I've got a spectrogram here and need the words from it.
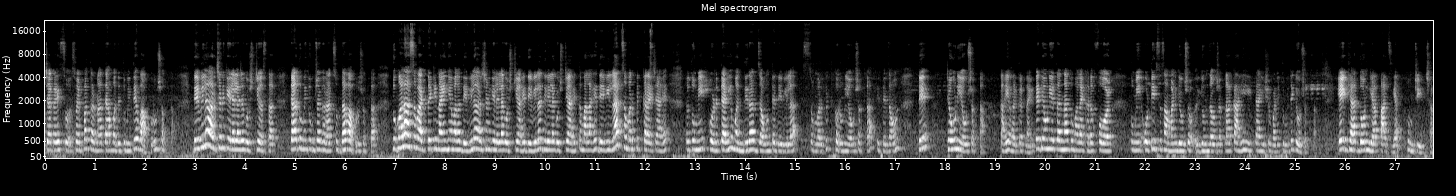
ज्या काही स्व- स्वयंपाक करणार त्यामध्ये तुम्ही ते वापरू शकता. देवीला अर्चन केलेल्या ज्या गोष्टी असतात त्या तुम्ही तुमच्या घरात सुद्धा वापरू शकता. तुम्हाला असं वाटतं की नाही हे मला देवीला अर्चन केलेल्या गोष्टी आहे देवीला दिलेल्या गोष्टी आहेत तर मला हे देवीलाच समर्पित करायचे आहे तर तुम्ही कोणत्याही मंदिरात जाऊन त्या देवीला समर्पित करून येऊ शकता. तिथे जाऊन ते ठेवून येऊ शकता. काही हरकत नाही. ते ठेवून येताना तुम्हाला एखादं फळ तुम्ही ओटीचं सामान घेऊ शक घेऊन जाऊ शकता. काही त्या हिशोबाने तुम्ही ते घेऊ शकता. एक घ्या दोन घ्या पाच घ्या तुमची इच्छा.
